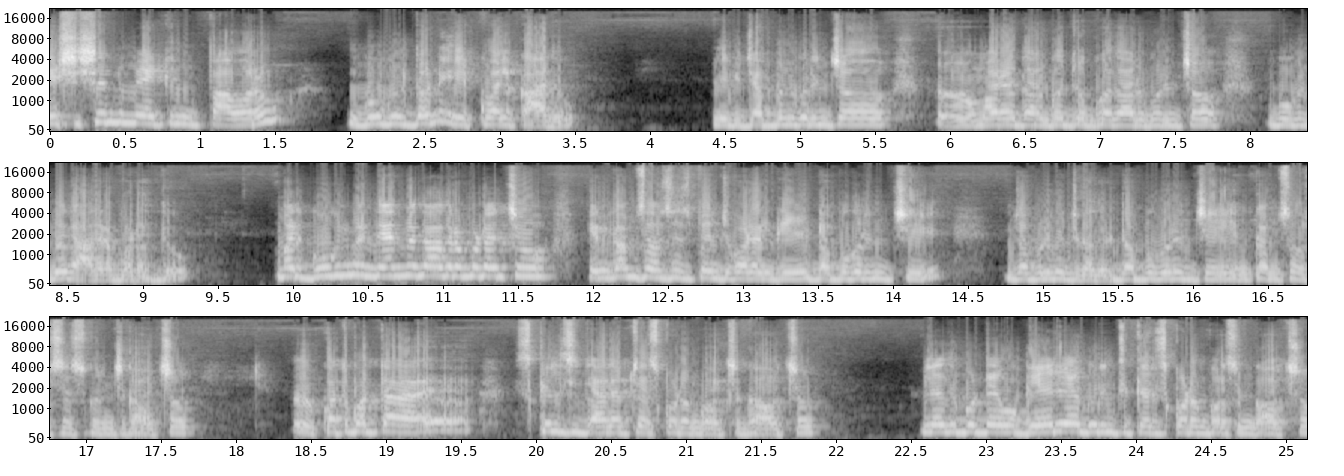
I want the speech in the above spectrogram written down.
డెసిషన్ మేకింగ్ పవరు గూగుల్తో ఈక్వల్ కాదు. మీకు జబ్బుల గురించో మరో దాని గురించో గోదావరి గురించో గూగుల్ మీద ఆధారపడద్దు. మరి గూగుల్ మీద దేని మీద ఆధారపడవచ్చు ఇన్కమ్ సోర్సెస్ పెంచుకోవడానికి డబ్బు గురించి జబ్బుల గురించి కాదు డబ్బు గురించి ఇన్కమ్ సోర్సెస్ గురించి కావచ్చు. కొత్త కొత్త స్కిల్స్ డెవలప్ చేసుకోవడం కావచ్చు కావచ్చు. లేదంటే ఒక ఏరియా గురించి తెలుసుకోవడం కోసం కావచ్చు.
